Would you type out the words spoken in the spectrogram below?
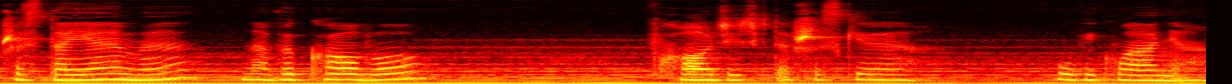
Przestajemy nawykowo wchodzić w te wszystkie uwikłania,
